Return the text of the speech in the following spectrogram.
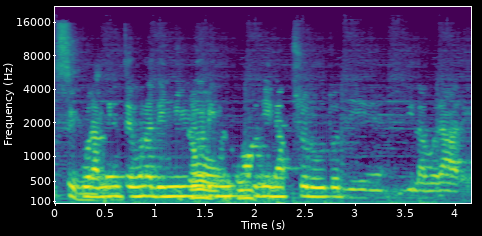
sicuramente uno dei migliori no, modi in assoluto di, di lavorare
